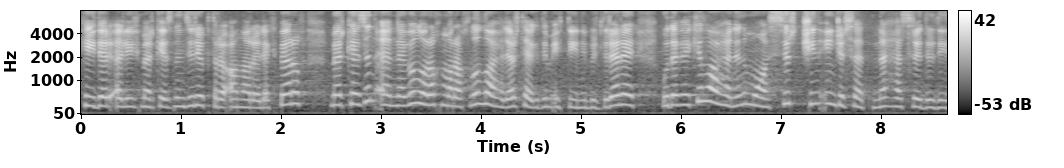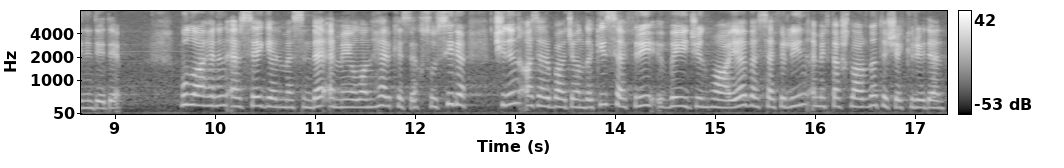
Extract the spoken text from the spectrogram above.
Heydər Əliyev Mərkəzinin direktoru Anar Ələkbərov mərkəzin ənənəvi olaraq maraqlı layihələr təqdim etdiyini bildirərək, bu dəfəki layihənin müasir Çin incəsənətinə həsr edildiyini dedi. Bu layihənin ərsəyə gəlməsində əmək olan hər kəsə, xüsusilə Çinin Azərbaycandakı səfiri Wei Jinhuaya və səfirliyin əməkdaşlarına təşəkkür edən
